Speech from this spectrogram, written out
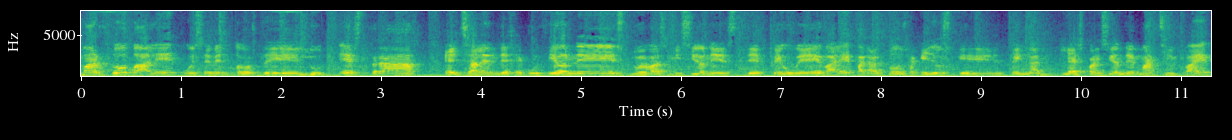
marzo, ¿vale? Pues eventos de loot extra, el challenge de ejecuciones, nuevas misiones de PvE, ¿vale? Para todos aquellos que tengan la expansión de Marching Fire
